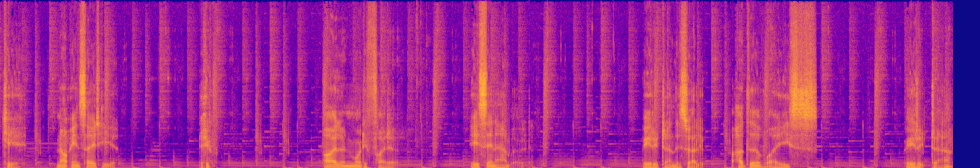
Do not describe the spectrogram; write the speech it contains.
Okay now inside here if island modifier is enabled we return this value. Otherwise we return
